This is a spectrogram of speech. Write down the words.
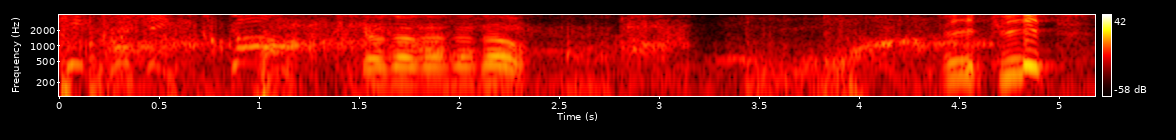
Keep pushing. Go. Go, go, go, go, go Vite, vite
